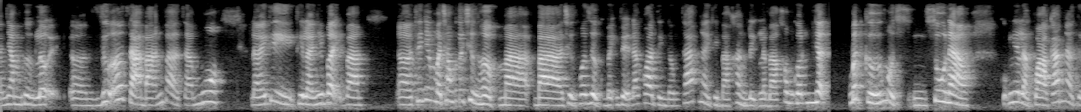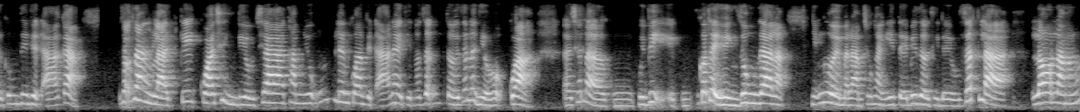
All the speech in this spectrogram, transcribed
uh, nhằm hưởng lợi uh, giữa giá bán và giá mua. Đấy thì thì là như vậy. Và uh, thế nhưng mà trong cái trường hợp mà bà trưởng khoa dược bệnh viện đa khoa tỉnh Đồng Tháp này thì bà khẳng định là bà không có nhận bất cứ một xu nào cũng như là quà cáp nào từ công ty Việt Á cả rõ ràng là cái quá trình điều tra tham nhũng liên quan Việt Á này thì nó dẫn tới rất là nhiều hậu quả. À, chắc là ừ, quý vị có thể hình dung ra là những người mà làm trong ngành y tế bây giờ thì đều rất là lo lắng.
